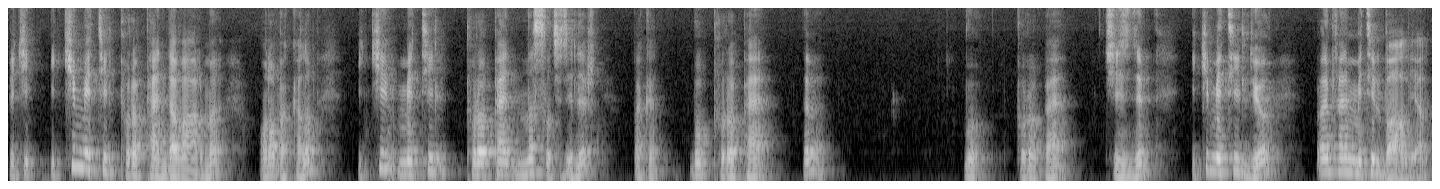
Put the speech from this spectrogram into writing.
Peki 2 metil propende var mı? Ona bakalım. 2 metil propen nasıl çizilir? Bakın bu propen değil mi? Bu propen çizdim. 2 metil diyor. Böyle bir tane metil bağlayalım.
